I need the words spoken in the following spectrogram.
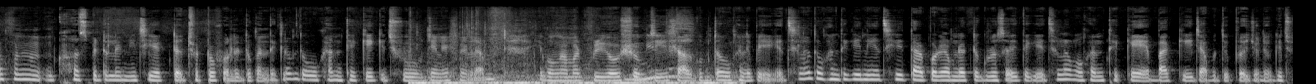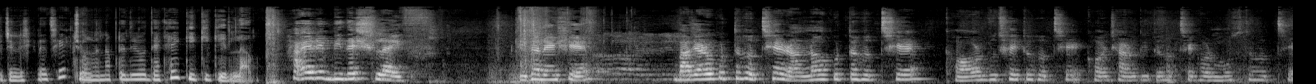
তখন হসপিটালের নিচে একটা ছোট্ট ফলের দোকান দেখলাম। তো ওখান থেকে কিছু জিনিস নিলাম এবং আমার প্রিয় সবজি শালগমটা ওখানে পেয়ে গেছিলাম। তো ওখান থেকে নিয়েছি। তারপরে আমরা একটা গ্রোসারিতে গিয়েছিলাম। ওখান থেকে বাকি যাবতীয় প্রয়োজনীয় কিছু জিনিস কিনেছি। চলেন আপনাদেরও দেখাই কি কি কিনলাম। হায় রে বিদেশ লাইফ এখানে এসে বাজারও করতে হচ্ছে রান্নাও করতে হচ্ছে ঘর গুছাইতে হচ্ছে ঘর ঝাড়ু দিতে হচ্ছে ঘর মুছতে হচ্ছে।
